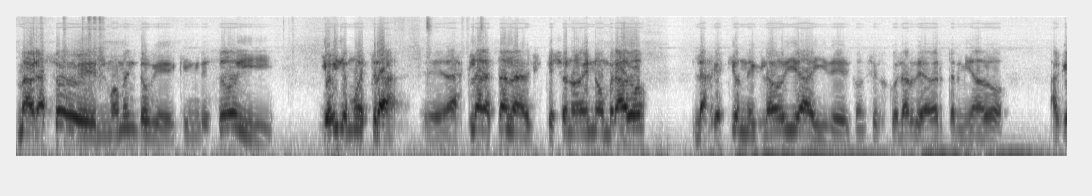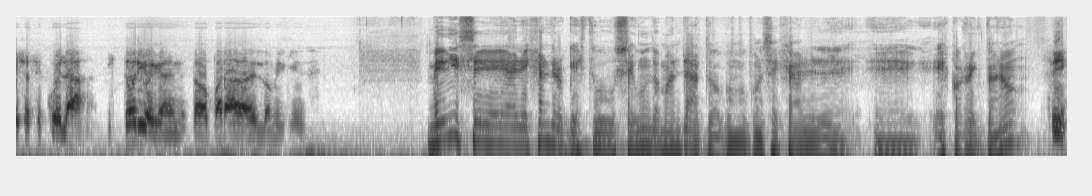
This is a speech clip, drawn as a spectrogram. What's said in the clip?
me abrazó el momento que, que ingresó y, y hoy demuestra, eh, las claras están las que yo no he nombrado, la gestión de Claudia y del Consejo Escolar de haber terminado aquellas escuelas históricas que han estado paradas del 2015. Me dice Alejandro que es tu segundo mandato como concejal, eh, es correcto, ¿no? Sí.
